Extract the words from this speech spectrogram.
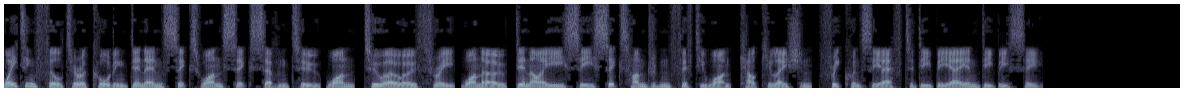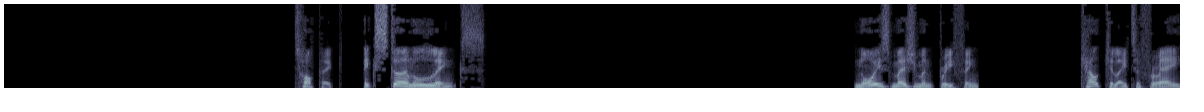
Weighting filter according DIN N61672-1-2003-10 DIN IEC 651 calculation, frequency F to dBA and dBc. Topic. External links Noise measurement briefing Calculator for A,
